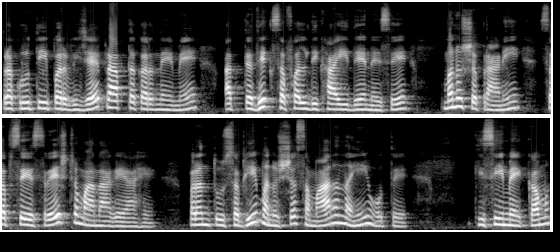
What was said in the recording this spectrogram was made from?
प्रकृति पर विजय प्राप्त करने में अत्यधिक सफल दिखाई देने से मनुष्य प्राणी सबसे श्रेष्ठ माना गया है, परंतु सभी मनुष्य समान नहीं होते। किसी में कम,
